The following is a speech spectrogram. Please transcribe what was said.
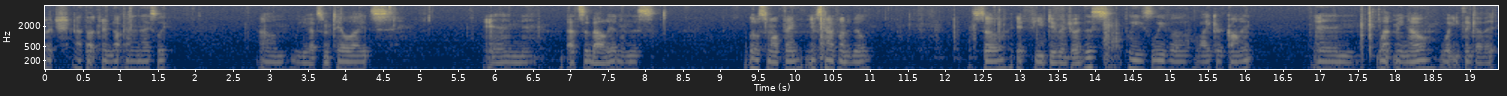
which I thought turned out kind of nicely. Um, we do have some tail lights, and that's about it on this little small thing. It was kind of fun to build. So, if you do enjoy this, please leave a like or comment and let me know what you think of it.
